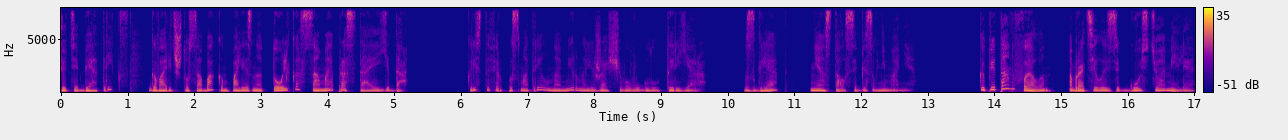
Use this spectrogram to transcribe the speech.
Тетя Беатрикс говорит, что собакам полезна только самая простая еда. Кристофер посмотрел на мирно лежащего в углу терьера. Взгляд не остался без внимания. «Капитан Феллон», — обратилась к гостю Амелия,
